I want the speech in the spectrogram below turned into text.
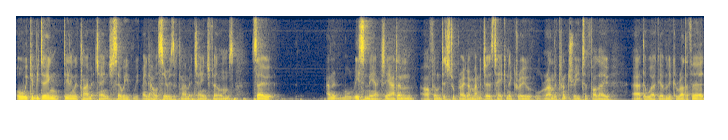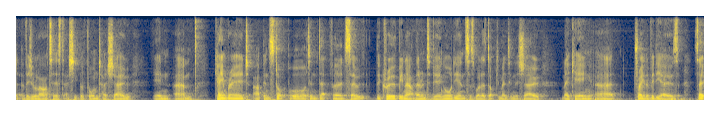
or we could be doing dealing with climate change. So we we've made a whole series of climate change films. So, and more recently, actually, Adam, our film digital program manager, has taken a crew all around the country to follow uh, the work of Luca Rutherford, a visual artist, as she performed her show in um, Cambridge, up in Stockport, in Deptford. So the crew have been out there interviewing audience as well as documenting the show, making uh, trailer videos. So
